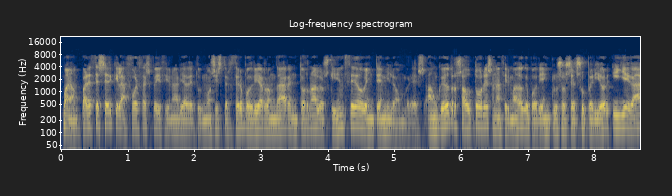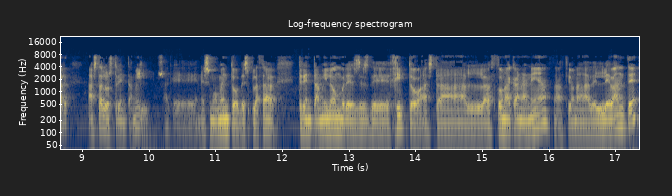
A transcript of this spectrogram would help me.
Bueno, parece ser que la fuerza expedicionaria de Tutmosis III podría rondar en torno a los 15 o 20 mil hombres, aunque otros autores han afirmado que podría incluso ser superior y llegar hasta los 30.000. O sea que en ese momento desplazar 30.000 hombres desde Egipto hasta la zona cananea, la zona del Levante,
